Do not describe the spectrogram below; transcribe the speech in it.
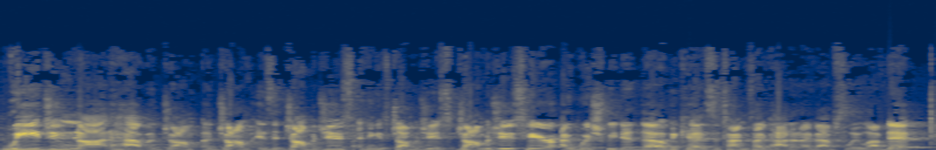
We do not have a Jamba, a Jamba, is it Jamba Juice? I think it's Jamba Juice. Jamba Juice here. I wish we did though, because the times I've had it, I've absolutely loved it.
